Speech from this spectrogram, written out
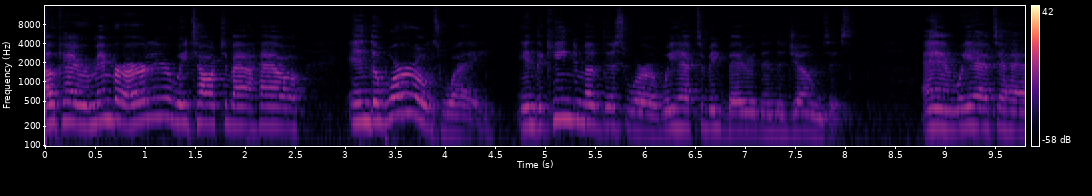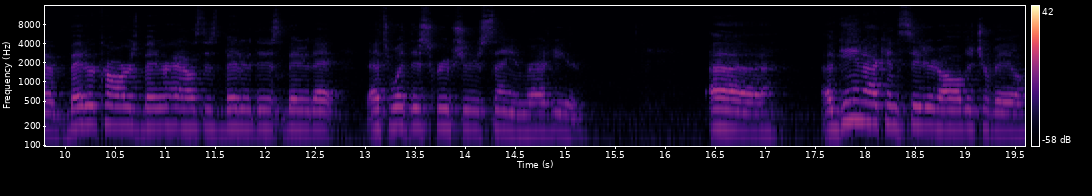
Okay, remember earlier we talked about how in the world's way, in the kingdom of this world, we have to be better than the Joneses. And we have to have better cars, better houses, better this, better that. That's what this scripture is saying right here. Uh, again, I considered all the travail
